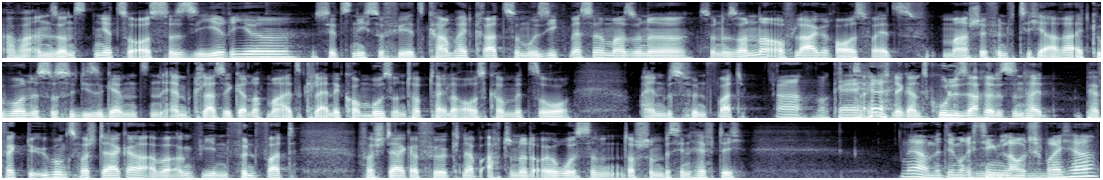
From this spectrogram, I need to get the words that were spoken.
Aber ansonsten jetzt so aus der Serie ist jetzt nicht so viel. Jetzt kam halt gerade zur Musikmesse mal so eine, so eine Sonderauflage raus, weil jetzt Marshall 50 Jahre alt geworden ist, dass so diese ganzen Amp-Klassiker nochmal als kleine Kombos und Top-Teile rauskommen mit so ein bis fünf Watt. Ah, okay. Das ist eigentlich eine ganz coole Sache. Das sind halt perfekte Übungsverstärker, aber irgendwie ein 5 Watt Verstärker für knapp 800 Euro ist dann doch schon ein bisschen heftig. Ja, mit dem richtigen hm. Lautsprecher.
